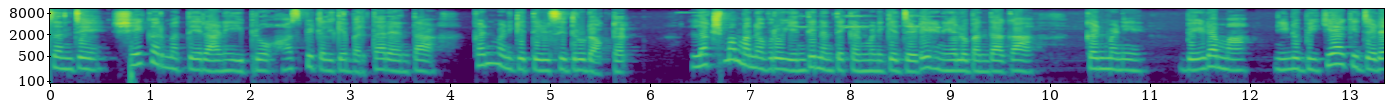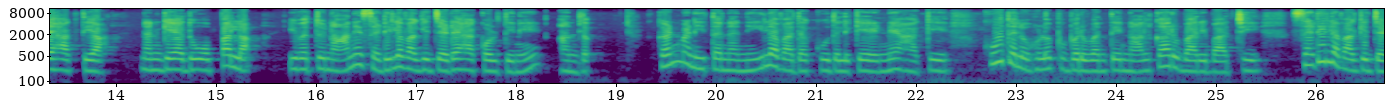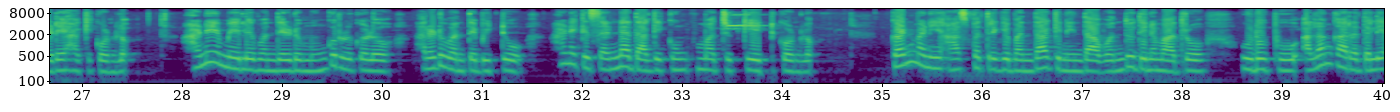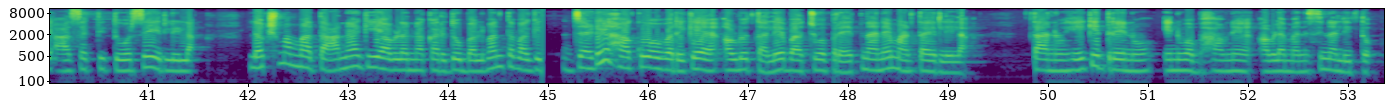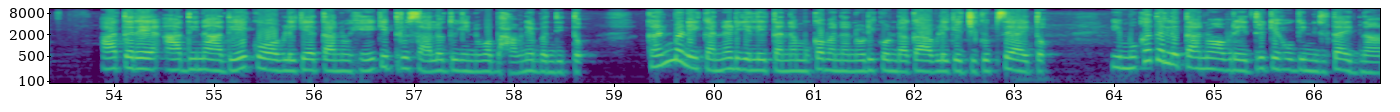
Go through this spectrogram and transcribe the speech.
ಸಂಜೆ ಶೇಖರ್ ಮತ್ತೆ ರಾಣಿ ಇಬ್ರು ಹಾಸ್ಪಿಟಲ್ಗೆ ಬರ್ತಾರೆ ಅಂತ ಕಣ್ಮಣಿಗೆ ತಿಳಿಸಿದ್ರು ಡಾಕ್ಟರ್. ಲಕ್ಷ್ಮಮ್ಮನವರು ಎಂದಿನಂತೆ ಕಣ್ಮಣಿಗೆ ಜಡೆ ಹೆಣೆಯಲು ಬಂದಾಗ, ಕಣ್ಮಣಿ, ಬೇಡಮ್ಮ, ನೀನು ಬಿಗಿಯಾಗಿ ಜಡೆ ಹಾಕ್ತೀಯಾ? ನನಗೆ ಅದು ಒಪ್ಪಲ್ಲ. ಇವತ್ತು ನಾನೇ ಸಡಿಲವಾಗಿ ಜಡೆ ಹಾಕ್ಕೊಳ್ತೀನಿ ಅಂದ್ಲು. ಕಣ್ಮಣಿ ತನ್ನ ನೀಲವಾದ ಕೂದಲಿಗೆ ಎಣ್ಣೆ ಹಾಕಿ ಕೂದಲು ಹೊಳಪು ಬರುವಂತೆ ನಾಲ್ಕಾರು ಬಾರಿ ಬಾಚಿ ಸಡಿಲವಾಗಿ ಜಡೆ ಹಾಕಿಕೊಂಡ್ಳು. ಹಣೆಯ ಮೇಲೆ ಒಂದೆರಡು ಮುಂಗುರುಗಳು ಹರಡುವಂತೆ ಬಿಟ್ಟು ಹಣೆಗೆ ಸಣ್ಣದಾಗಿ ಕುಂಕುಮ ಚುಕ್ಕಿ ಇಟ್ಕೊಂಡ್ಳು ಕಣ್ಮಣಿ ಆಸ್ಪತ್ರೆಗೆ ಬಂದಾಗಿನಿಂದ ಒಂದು ದಿನವಾದರೂ ಉಡುಪು, ಅಲಂಕಾರದಲ್ಲಿ ಆಸಕ್ತಿ ತೋರಿಸೇ ಇರಲಿಲ್ಲ. ಲಕ್ಷ್ಮಮ್ಮ ತಾನಾಗಿಯೇ ಅವಳನ್ನು ಕರೆದು ಬಲವಂತವಾಗಿ ಜಡೆ ಹಾಕುವವರೆಗೆ ಅವಳು ತಲೆ ಬಾಚುವ ಪ್ರಯತ್ನನೇ ಮಾಡ್ತಾ ಇರಲಿಲ್ಲ. ತಾನು ಹೇಗಿದ್ರೇನು ಎನ್ನುವ ಭಾವನೆ ಅವಳ ಮನಸ್ಸಿನಲ್ಲಿತ್ತು. ಆದರೆ ಆ ದಿನ ಅದೇಕೋ ಅವಳಿಗೆ ತಾನು ಹೇಗಿದ್ರೂ ಸಾಲದು ಎನ್ನುವ ಭಾವನೆ ಬಂದಿತ್ತು. ಕಣ್ಮಣಿ ಕನ್ನಡಿಯಲ್ಲಿ ತನ್ನ ಮುಖವನ್ನು ನೋಡಿಕೊಂಡಾಗ ಅವಳಿಗೆ ಜಿಗುಪ್ಸೆ ಆಯಿತು. ಈ ಮುಖದಲ್ಲೇ ತಾನು ಅವರ ಎದುರಿಗೆ ಹೋಗಿ ನಿಲ್ತಾ ಇದ್ನಾ?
